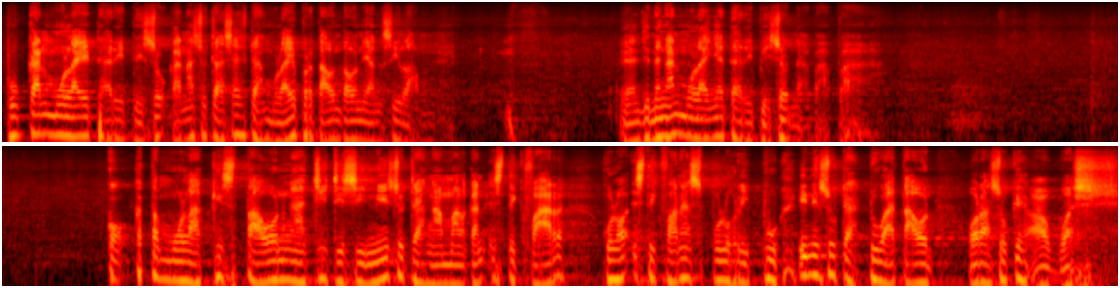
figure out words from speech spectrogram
Bukan mulai dari besok karena sudah saya sudah mulai bertahun-tahun yang silam. Ya, jenengan mulainya dari besok enggak apa-apa. Kok ketemu lagi setahun ngaji di sini sudah ngamalkan istighfar, kalau istighfarnya 10 ribu, ini sudah dua tahun. Orang sugih awas.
